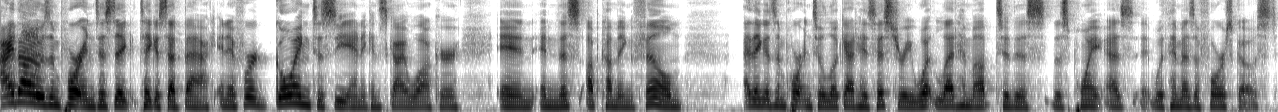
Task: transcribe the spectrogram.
I thought it was important to take take a step back. And if we're going to see Anakin Skywalker in in this upcoming film, I think it's important to look at his history. What led him up to this this point as with him as a Force ghost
